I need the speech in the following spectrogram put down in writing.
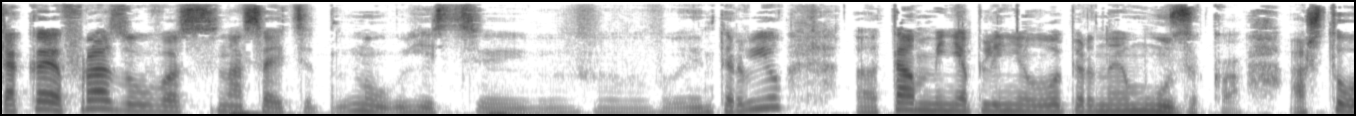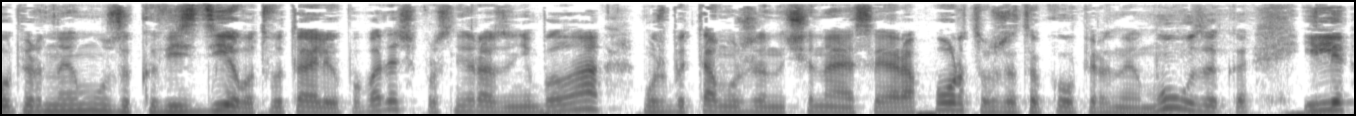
такая фраза у вас на сайте, ну, есть э, в, интервью, а, там меня пленила оперная музыка. А что, оперная музыка везде, вот в Италию попадаешь, просто ни разу не была, может быть, там уже, начиная с аэропорта, уже только оперная музыка, или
